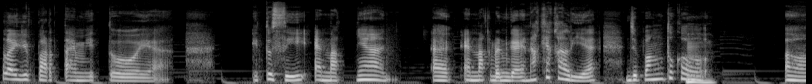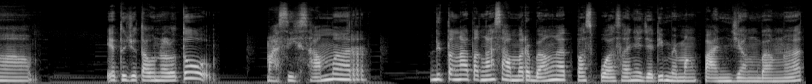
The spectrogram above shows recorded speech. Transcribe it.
lagi part time itu ya. Itu sih enaknya, eh, enak dan gak enaknya kali ya. Jepang tuh kalau Hmm. eh, ya tujuh tahun lalu tuh masih summer di tengah-tengah summer banget pas puasanya jadi memang panjang banget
